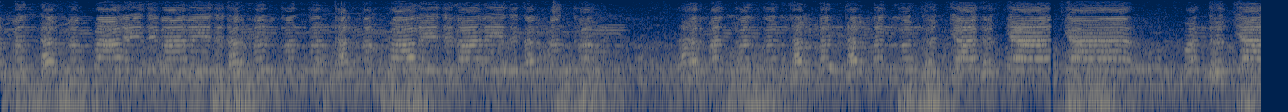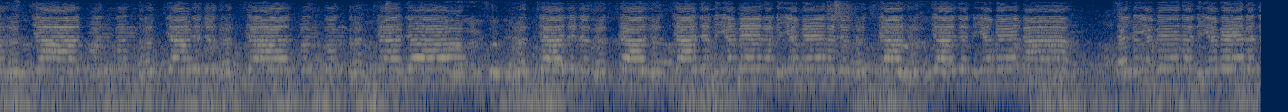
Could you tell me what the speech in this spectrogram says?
धर्मम् धर्मम् पालयति पालयति धर्मम् त्वन् त्वम् धर्मम् पालयति पालयति धर्मम् त्वम् धर्मन् त्वन् त्वम् धर्मम् धर्मन् त्वम् धृत्या धृत्या च धृत्या धृत्यात्मन्त्वम् धृत्या च धृत्या धृत्यात्मन् त्वम् धृत्या च धृत्या च धृत्या धृत्या च नियमेन नियमेन च धृत्या धृत्या च नियमेन। च नियमेन नियमेन च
